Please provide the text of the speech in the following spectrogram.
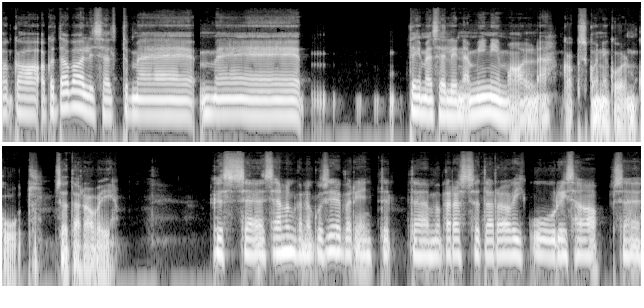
aga, aga tavaliselt me, me teeme selline minimaalne kaks kuni kolm kuud seda ravi. kas seal on ka nagu see variant, et äh, pärast seda ravikuuri saab see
